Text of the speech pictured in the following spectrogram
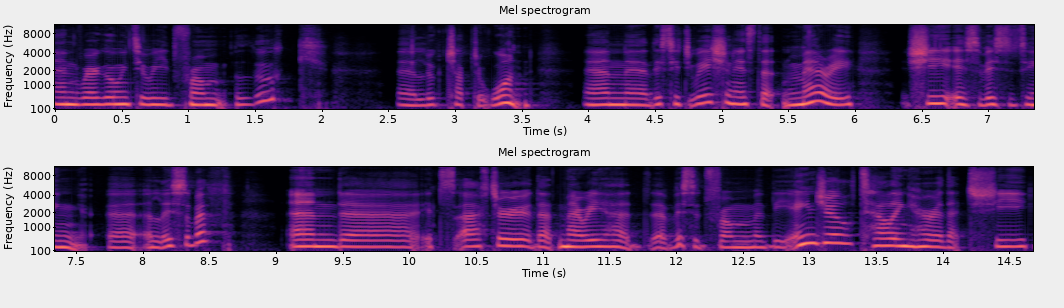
And we're going to read from Luke, uh, Luke chapter 1. And uh, the situation is that Mary, she is visiting uh, Elizabeth. And uh, it's after that Mary had a visit from the angel telling her that she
